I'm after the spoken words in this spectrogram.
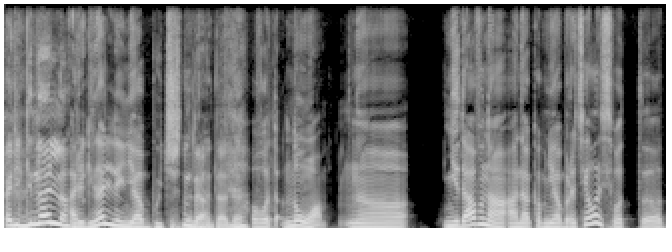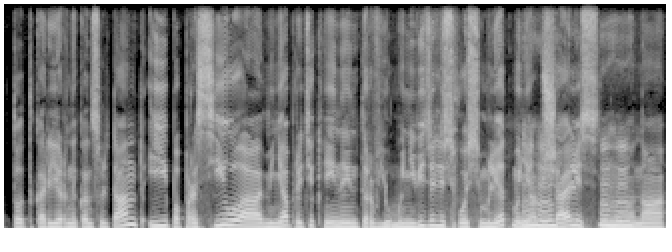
Оригинально? оригинально и необычно. Да, да, да. Вот, но э, недавно она ко мне обратилась, вот э, тот карьерный консультант, и попросила меня прийти к ней на интервью. Мы не виделись 8 лет, мы не Мгм. общались, но Мгм. она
